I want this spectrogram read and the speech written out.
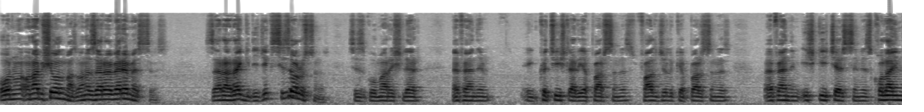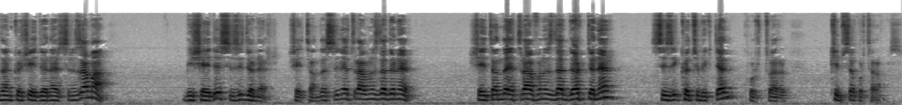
Onu, ona bir şey olmaz, ona zarar veremezsiniz. Zarara gidecek siz olursunuz. Siz kumar işler, efendim e, kötü işler yaparsınız, falcılık yaparsınız, efendim içki içersiniz, kolayından köşeyi dönersiniz ama bir şey de sizi döner. Şeytan da sizin etrafınızda döner. Şeytan da etrafınızda dört döner, sizi kötülükten kurtarır. Kimse kurtaramaz.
